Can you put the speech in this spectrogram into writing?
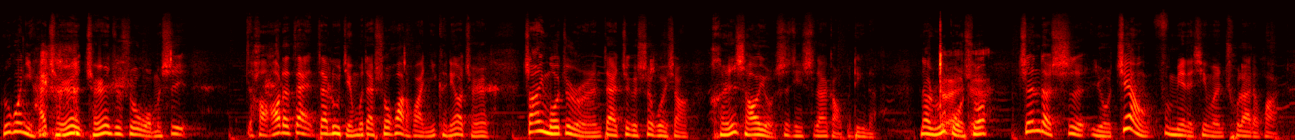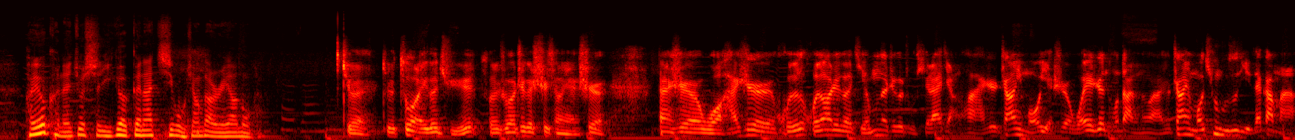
如果你还承认 承认，就是说我们是好好的在在录节目在说话的话，你肯定要承认，张艺谋这种人在这个社会上很少有事情是他搞不定的。那如果说真的是有这样负面的新闻出来的话，很有可能就是一个跟他旗鼓相当的人要弄他。对，就做了一个局，所以说这个事情也是，但是我还是回回到这个节目的这个主题来讲的话，还是张艺谋也是，我也认同大明的话，就张艺谋清楚自己在干嘛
